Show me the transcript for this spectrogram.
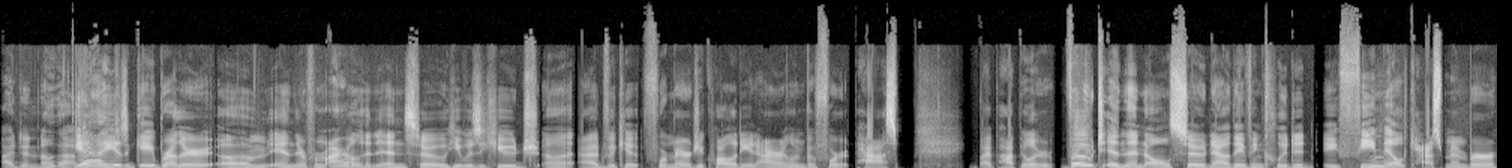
I didn't know that. Yeah, he has a gay brother, um, and they're from Ireland, and so he was a huge uh, advocate for marriage equality in Ireland before it passed by popular vote. And then also now they've included a female cast member,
